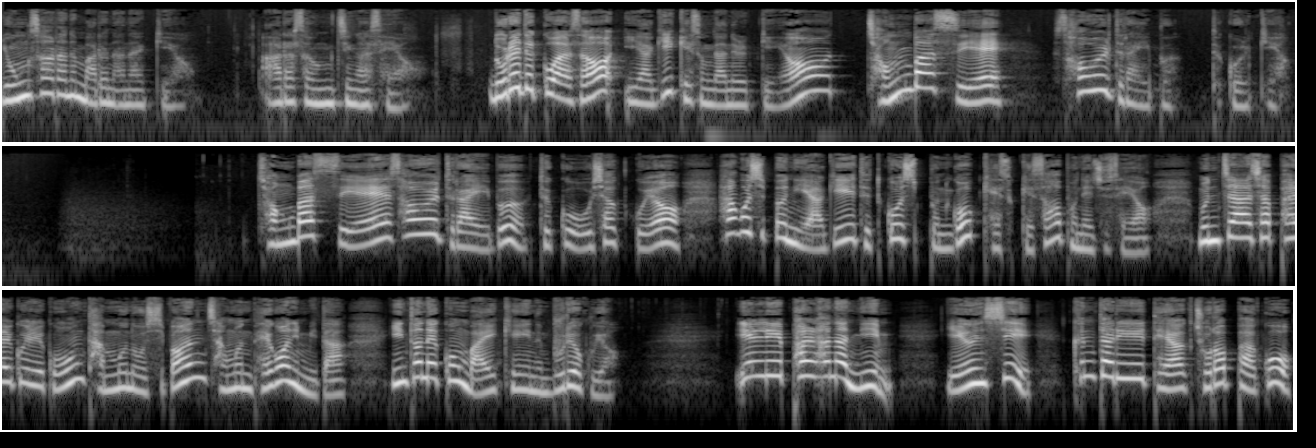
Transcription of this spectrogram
용서라는 말은 안 할게요. 알아서 응징하세요. 노래 듣고 와서 이야기 계속 나눌게요. 정바스의 서울 드라이브 듣고 올게요. 정바스의 서울 드라이브 듣고 오셨고요. 하고 싶은 이야기, 듣고 싶은 곡 계속해서 보내주세요. 문자 샵8910 단문 50원, 장문 100원입니다. 인터넷 콩 마이케이는 무료고요. 128 하나님, 예은씨, 큰딸이 대학 졸업하고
